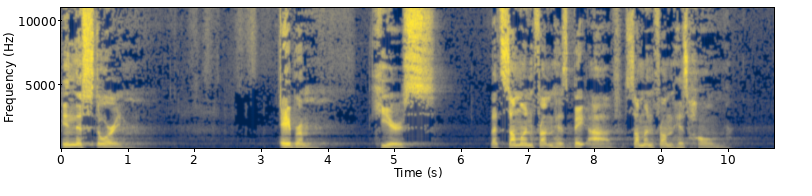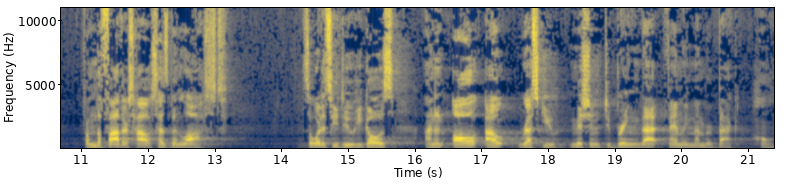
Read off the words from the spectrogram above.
In this story, Abram hears that someone from his Beit Av, someone from his home, from the Father's house has been lost. So, what does he do? He goes on an all out rescue mission to bring that family member back home.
